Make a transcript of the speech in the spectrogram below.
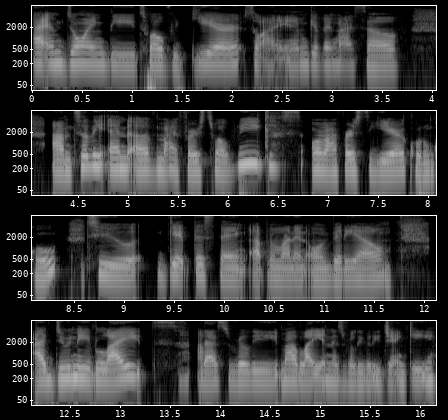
I am doing the 12 week year. So I am giving myself um, till the end of my first 12 weeks or my first year, quote unquote, to get this thing up and running on video. I do need lights. That's really, my lighting is really, really janky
